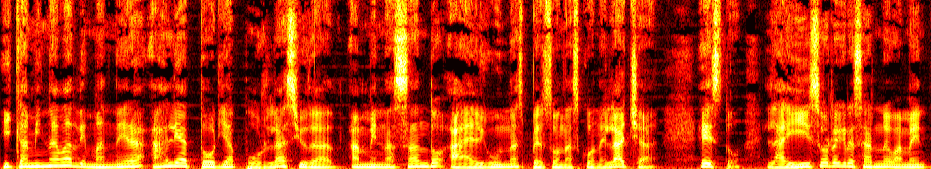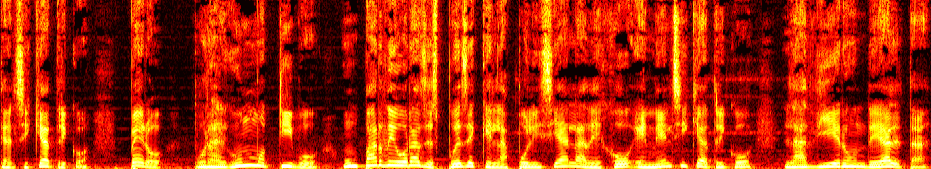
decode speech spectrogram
y caminaba de manera aleatoria por la ciudad amenazando a algunas personas con el hacha. Esto la hizo regresar nuevamente al psiquiátrico, pero por algún motivo, un par de horas después de que la policía la dejó en el psiquiátrico, la dieron de alta,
